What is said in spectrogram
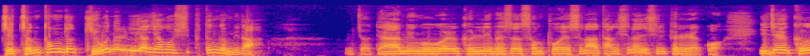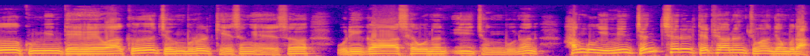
저 정통적 기원을 이야기하고 싶었던 겁니다. 저 대한민국을 건립해서 선포했으나 당신은 실패를 했고 이제 그 국민 대회와 그 정부를 개성해서 우리가 세우는 이 정부는 한국 인민 전체를 대표하는 중앙정부다.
